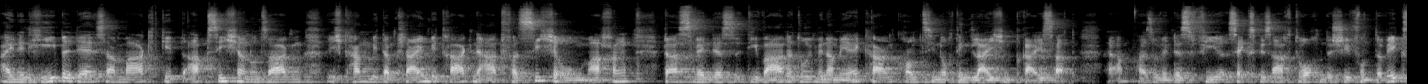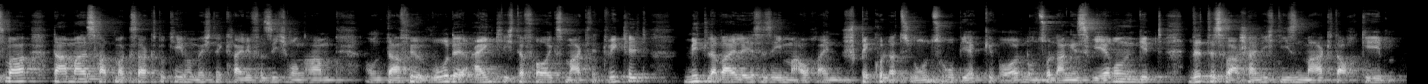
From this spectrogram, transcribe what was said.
einen Hebel, der es am Markt gibt, absichern und sagen, ich kann mit einem kleinen Betrag eine Art Versicherung machen, dass wenn das, die Ware drüben in Amerika ankommt, sie noch den gleichen Preis hat. Ja, also wenn das vier, sechs bis acht Wochen das Schiff unterwegs war, damals hat man gesagt, okay, man möchte eine kleine Versicherung haben und dafür wurde eigentlich der Forex-Markt entwickelt. Mittlerweile ist es eben auch ein Spekulationsobjekt geworden und solange es Währungen gibt, wird es wahrscheinlich diesen Markt auch geben.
